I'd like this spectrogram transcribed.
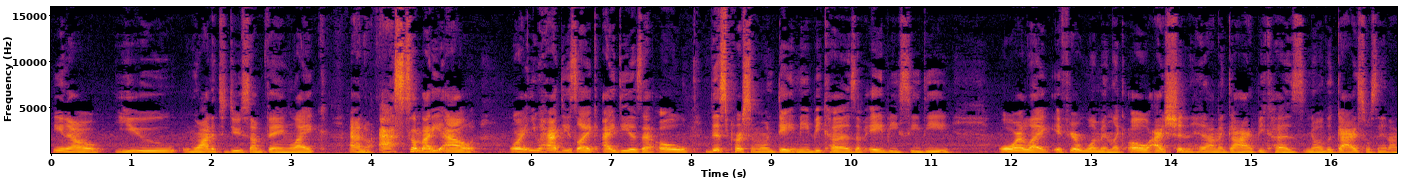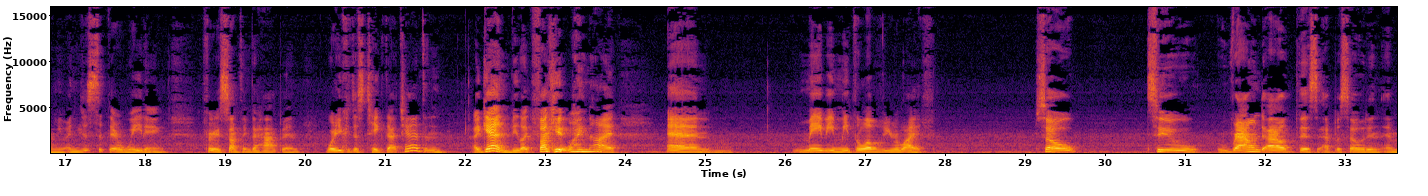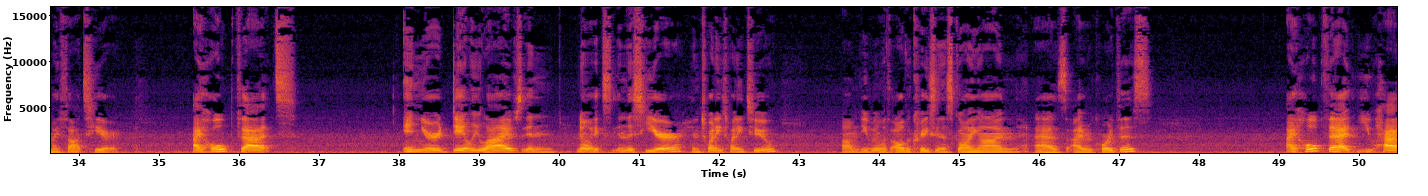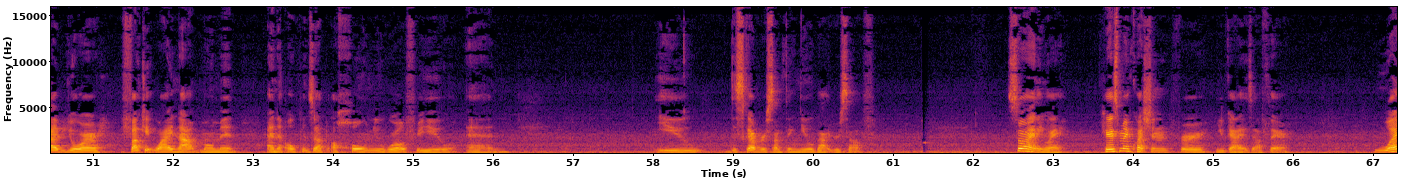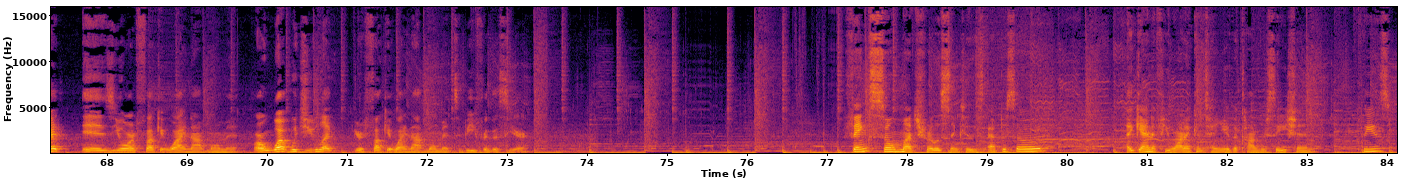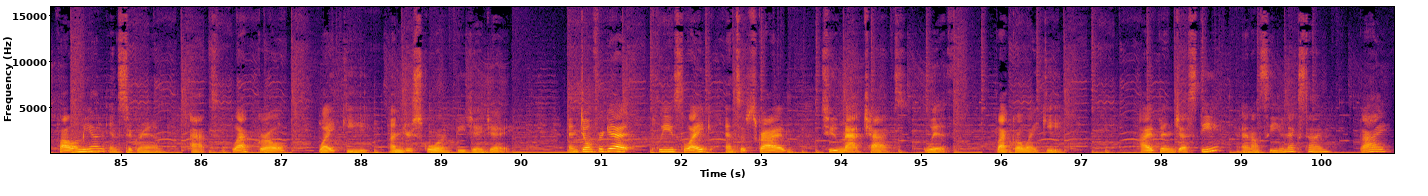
you know you wanted to do something like I don't know, ask somebody out or you have these like ideas that oh this person won't date me because of a b c d. Or like if you're a woman like oh i shouldn't hit on a guy because you know the guy's supposed to hit on you and you just sit there waiting for something to happen where you could just take that chance and again be like fuck it why not? And maybe meet the love of your life. So to round out this episode and, and my thoughts here, I hope that in your daily lives in you know in this year in 2022 um, even with all the craziness going on as i record this i hope that you have your fuck it why not moment and it opens up a whole new world for you and you discover something new about yourself so, anyway, here's my question for you guys out there. What is your fuck it why not moment? Or what would you like your fuck it why not moment to be for this year? Thanks so much for listening to this episode. Again, if you want to continue the conversation, please follow me on Instagram at blackgirlyq white underscore BJJ. And don't forget, please like and subscribe to Mat Chats with Black Girl White I've been Jess D, and I'll see you next time. Bye.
